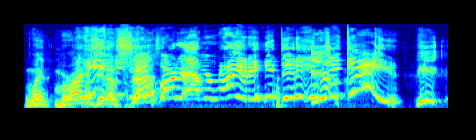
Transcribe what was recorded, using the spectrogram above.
When Mariah did he did upset, harder at Mariah than he did it in GK. he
